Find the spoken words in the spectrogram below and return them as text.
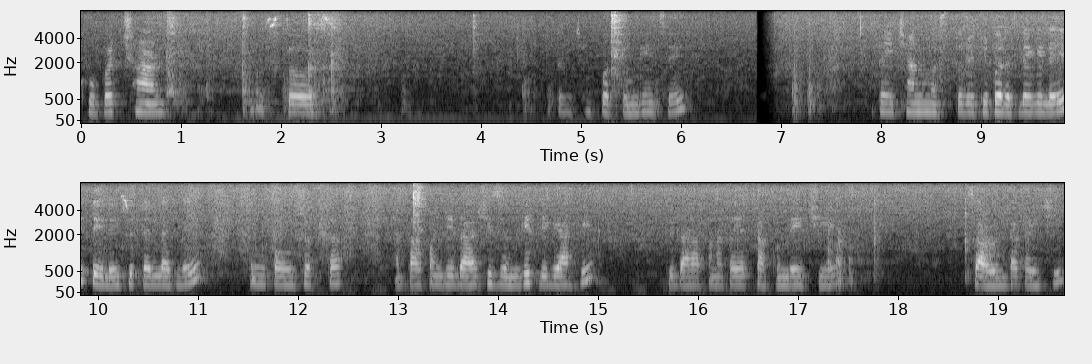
खूपच छान. मस्त छान परतून घ्यायचं आहे ते छान मस्तपैकी परतले गेले तेलही सुटायला लागले. तुम्ही पाहू शकता. आता आपण जी डाळ शिजवून घेतलेली आहे ती डाळ आपण आता यात टाकून द्यायची आहे. चाळून टाकायची.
